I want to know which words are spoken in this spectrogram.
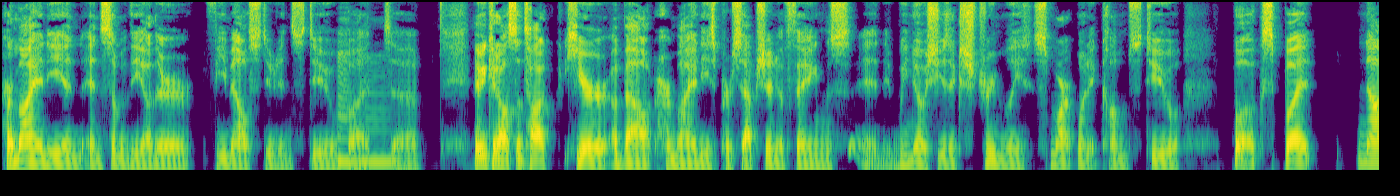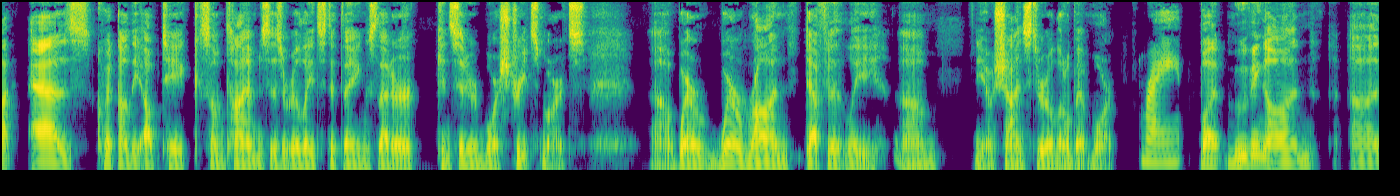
Hermione and and some of the other female students do. Mm-hmm. But uh, then we could also talk here about Hermione's perception of things, and we know she's extremely smart when it comes to books, but not as quick on the uptake sometimes as it relates to things that are considered more street smarts, uh, where where Ron definitely um, you know shines through a little bit more. Right. But moving on, uh,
